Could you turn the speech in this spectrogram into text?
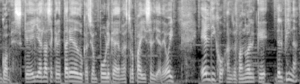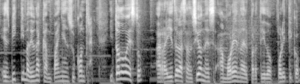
Gómez, que ella es la secretaria de Educación Pública de nuestro país el día de hoy. Él dijo, Andrés Manuel, que Delfina es víctima de una campaña en su contra. Y todo esto a raíz de las sanciones a Morena, el partido político,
